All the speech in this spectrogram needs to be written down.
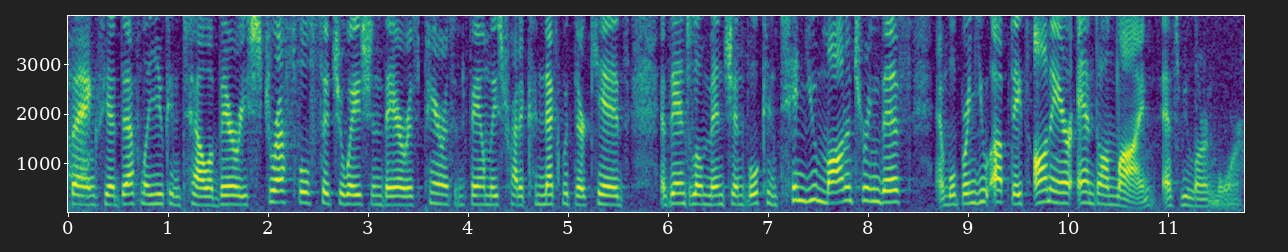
thanks. Yeah, definitely you can tell a very stressful situation there as parents and families try to connect with their kids. As Angelo mentioned, we'll continue monitoring this and we'll bring you updates on air and online as we learn more.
